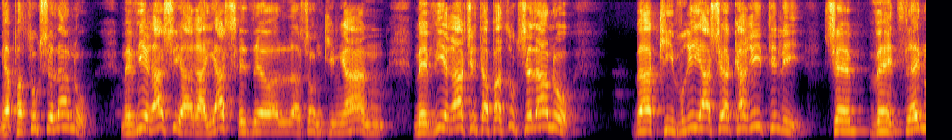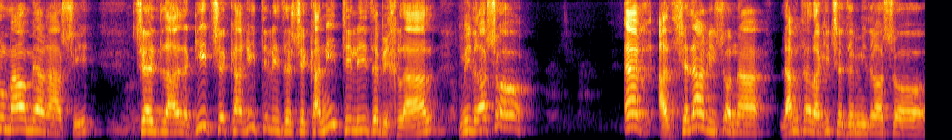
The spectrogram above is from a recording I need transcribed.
מהפסוק שלנו. מביא רש"י, הראיה שזה לשון קניין, מביא רש"י את הפסוק שלנו, בקברי אשר קריתי לי, ש... ואצלנו מה אומר רש"י? שלהגיד שקריתי לי זה שקניתי לי זה בכלל מדרשו. איך, אז שאלה ראשונה, למה צריך להגיד שזה מדרשו?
